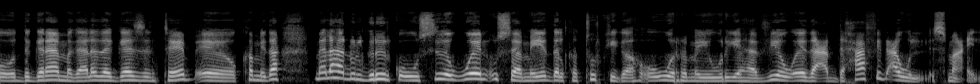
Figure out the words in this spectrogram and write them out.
oo deganaa magaalada gazanteb ee ka mid ah meelaha dhulgariirka uu sida weyn u saameeyey dalka turkiga oo u waramayay wariyaha v o eda cabdixaafid cawil ismaaciil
